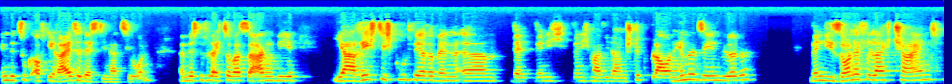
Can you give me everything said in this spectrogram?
in Bezug auf die Reisedestination, dann wirst du vielleicht sowas sagen wie, ja, richtig gut wäre, wenn, ähm, wenn, wenn, ich, wenn ich mal wieder ein Stück blauen Himmel sehen würde, wenn die Sonne vielleicht scheint.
